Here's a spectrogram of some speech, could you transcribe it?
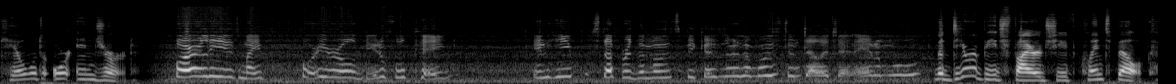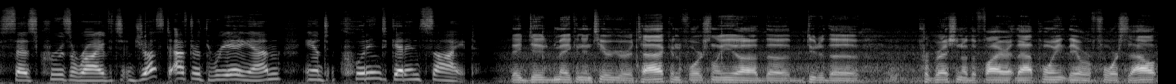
killed or injured. Barley is my four-year-old beautiful pig and he suffered the most because they're the most intelligent animal. Madeira Beach Fire Chief Clint Belk says crews arrived just after 3 a.m. and couldn't get inside. They did make an interior attack. Unfortunately, uh, the, due to the progression of the fire at that point, they were forced out.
